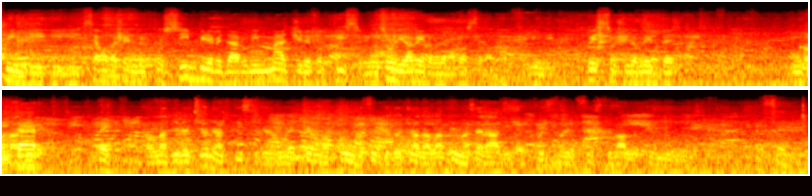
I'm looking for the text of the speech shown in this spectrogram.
quindi stiamo facendo il possibile per dare un'immagine fortissima, non solo di Ravello ma della Costa d'Amalfi, quindi questo ci dovrebbe invitare... Con la direzione artistica che mettiamo a punto subito già dalla prima serata, dice questo è il festival più lungo. perfetto.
